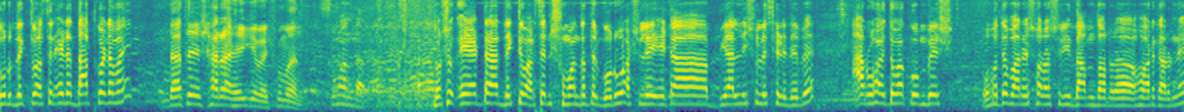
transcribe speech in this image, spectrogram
গরু দেখতে পাচ্ছেন। এটা দাঁত কয়টা ভাই? দাঁতে সারা হয়ে গে ভাই সমান। সুমান দাঁত। দর্শক একটা দেখতে পাচ্ছেন সুমান দাঁতের গরু। আসলে এটা বিয়াল্লিশ হলে ছেড়ে দেবে। আরও হয়তো বা কম বেশ হতে পারে সরাসরি দাম দর হওয়ার কারণে।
